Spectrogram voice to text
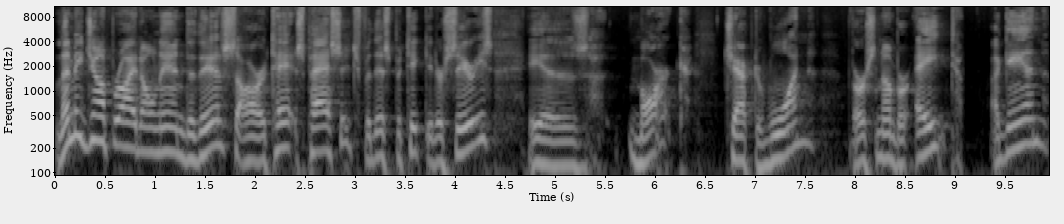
Let me jump right on into this. Our text passage for this particular series is Mark chapter 1, verse number 8. Again,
